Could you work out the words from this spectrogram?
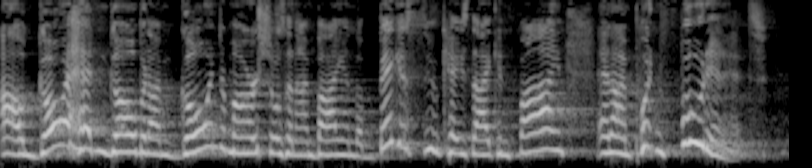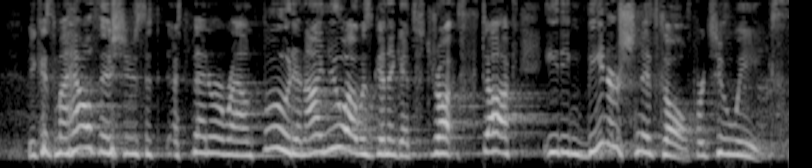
I'll go ahead and go, but I'm going to Marshall's and I'm buying the biggest suitcase I can find and I'm putting food in it because my health issues center around food and I knew I was going to get stuck eating Wiener Schnitzel for two weeks.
